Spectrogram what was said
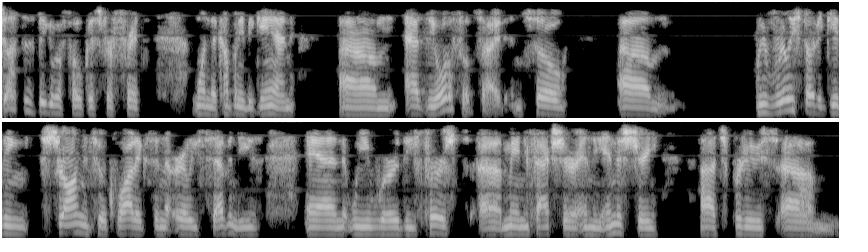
just as big of a focus for Fritz when the company began um, as the oil field side. And so, um, we really started getting strong into aquatics in the early 70s, and we were the first uh, manufacturer in the industry uh, to produce um,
